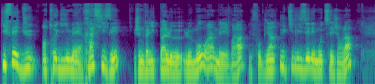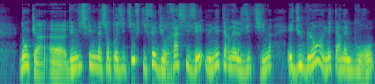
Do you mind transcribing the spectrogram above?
qui fait du, entre guillemets, racisé je ne valide pas le, mot, hein, mais voilà, il faut bien utiliser les mots de ces gens-là. Donc, euh, d'une discrimination positive qui fait du racisé une éternelle victime et du blanc un éternel bourreau,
